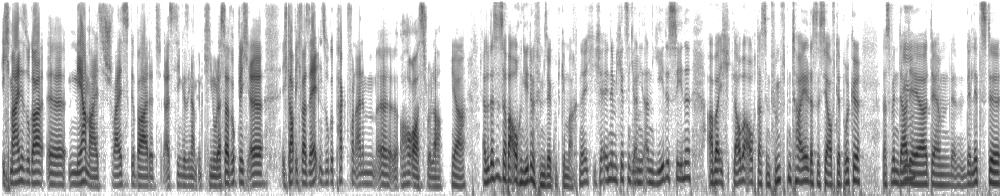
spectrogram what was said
ich meine sogar äh, mehrmals schweißgebadet, als ich den gesehen habe im Kino. Das war wirklich, äh, ich glaube, ich war selten so gepackt von einem äh, Horror-Thriller. Ja, also das ist aber auch in jedem Film sehr gut gemacht. Ne? Ich, ich erinnere mich jetzt nicht Mhm. an, an jede Szene, aber ich glaube auch, dass im fünften Teil, das ist ja auf der Brücke, dass wenn da Mhm. der, der, der, letzte,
